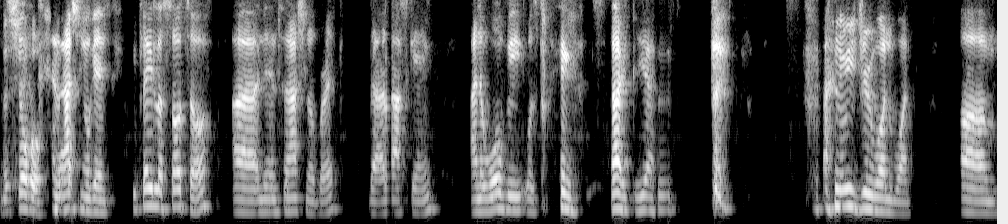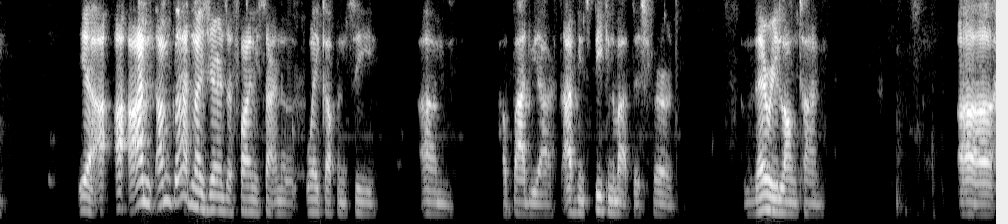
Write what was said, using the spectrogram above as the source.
the show international games. We played Lesotho uh in the international break, the last game and Iwobi was playing side the end. and we drew 1 1. Um, yeah, I, am I'm, I'm glad Nigerians are finally starting to wake up and see um, how bad we are. I've been speaking about this for a very long time. Uh,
